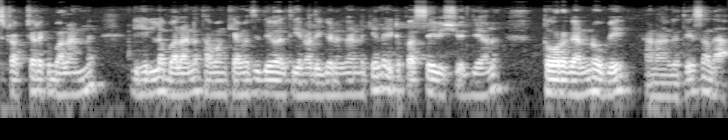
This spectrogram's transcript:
ස්ට්‍රක්චර් එක බලන්න ගිහිල්ලා බලන්න තමන් කැමති දේවල් තියෙනවද ඉගෙන ගන්න කියලා ඊට පස්සේ විශ්වවිද්‍යාල තෝරගන්න ඔබේ අනාගතය සඳහා.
